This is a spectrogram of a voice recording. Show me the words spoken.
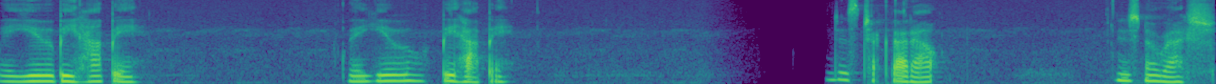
May you be happy. May you be happy. Just check that out. There's no rush.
